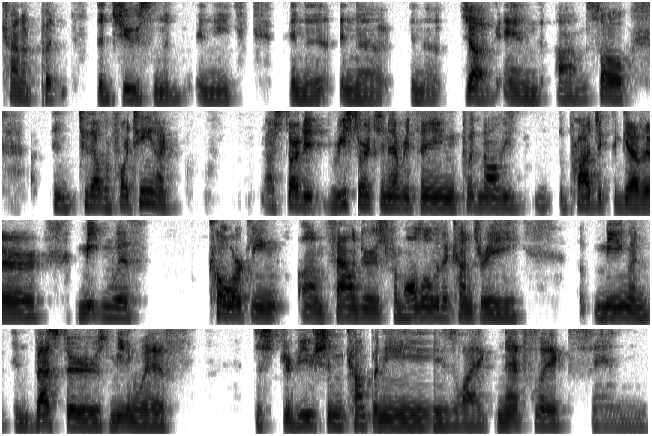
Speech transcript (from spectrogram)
kind of put the juice in the in the in the in the in the jug. And um so in 2014 i I started researching everything, putting all these the project together, meeting with co-working um, founders from all over the country, meeting with investors, meeting with distribution companies like Netflix and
